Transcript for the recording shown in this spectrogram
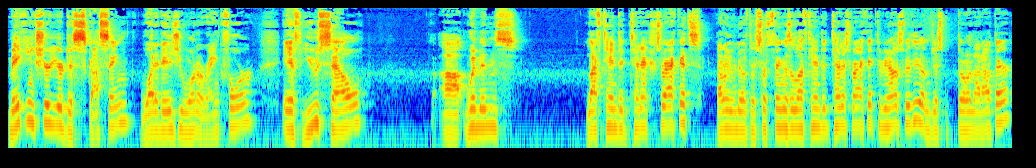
making sure you're discussing what it is you want to rank for. If you sell uh, women's left-handed tennis rackets. I don't even know if there's such thing as a left-handed tennis racket. To be honest with you, I'm just throwing that out there.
